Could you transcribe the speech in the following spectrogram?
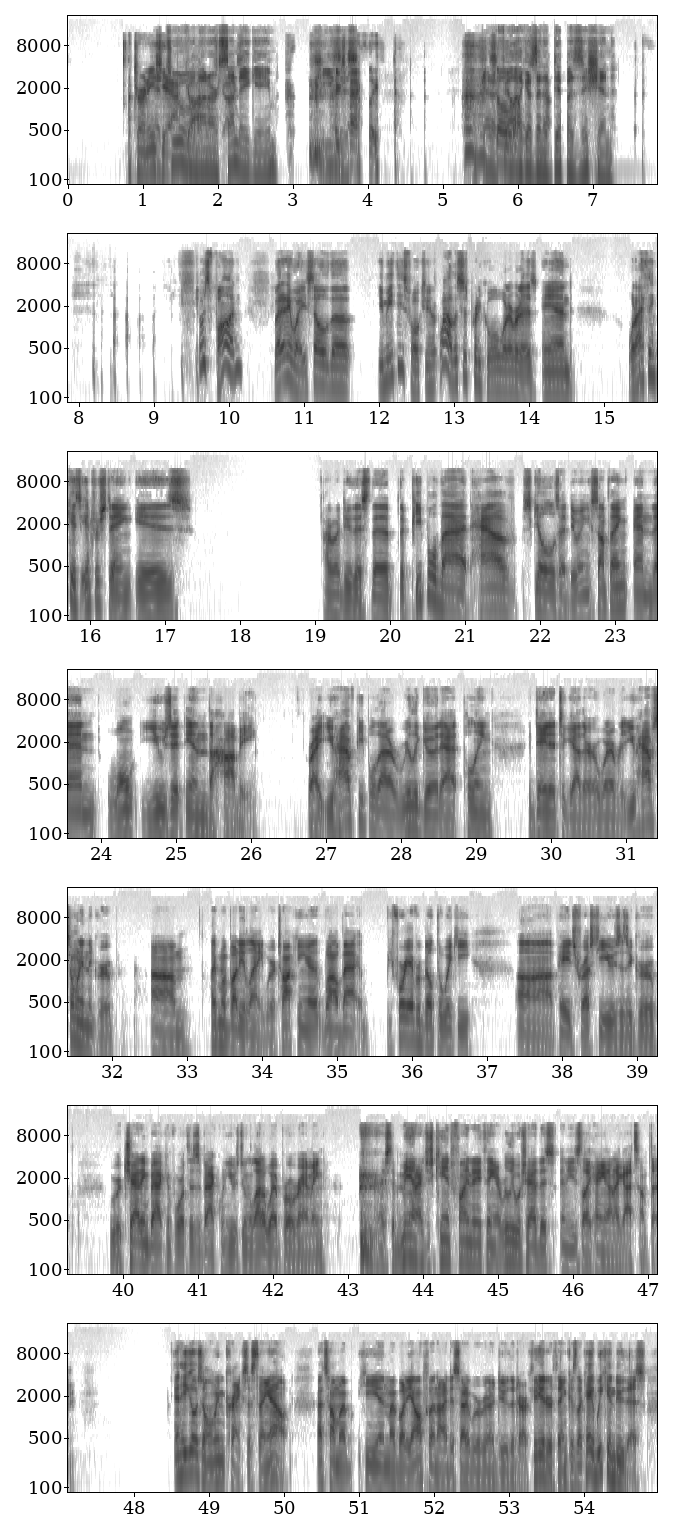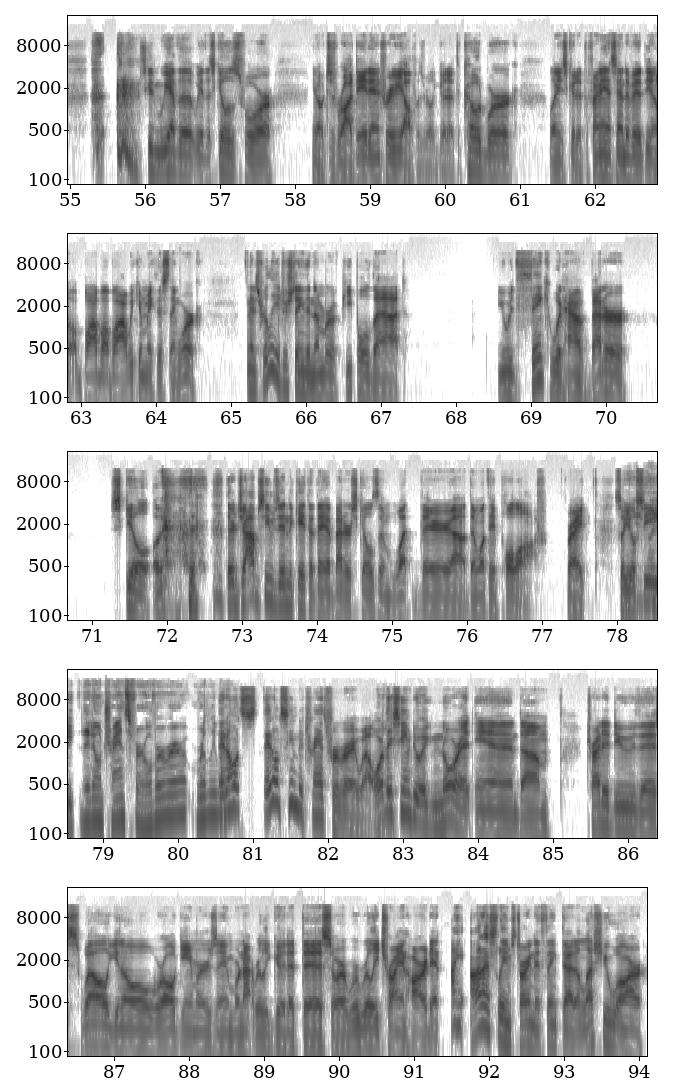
And attorneys, yeah. Two of God, them on our guys. Sunday game. exactly. I so feel like I was in a deposition. it was fun. But anyway, so the you meet these folks and you're like, wow, this is pretty cool, whatever it is. And what I think is interesting is how do I do this? The the people that have skills at doing something and then won't use it in the hobby, right? You have people that are really good at pulling data together or whatever. You have someone in the group, um, like my buddy Lenny. We were talking a while back before he ever built the wiki uh, page for us to use as a group. We were chatting back and forth. This is back when he was doing a lot of web programming. I said, "Man, I just can't find anything. I really wish I had this." And he's like, "Hang on, I got something." And he goes home and cranks this thing out. That's how my he and my buddy Alpha and I decided we were going to do the dark theater thing because, like, hey, we can do this. Excuse me, we have the we have the skills for you know just raw data entry. Alpha's really good at the code work. Lenny's good at the finance end of it. You know, blah blah blah. We can make this thing work. And it's really interesting the number of people that you would think would have better skill. their job seems to indicate that they have better skills than what they uh, than what they pull off. Right. So you'll see they don't transfer over really well. They don't. They don't seem to transfer very well, or they seem to ignore it and um, try to do this. Well, you know, we're all gamers and we're not really good at this, or we're really trying hard. And I honestly am starting to think that unless you are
